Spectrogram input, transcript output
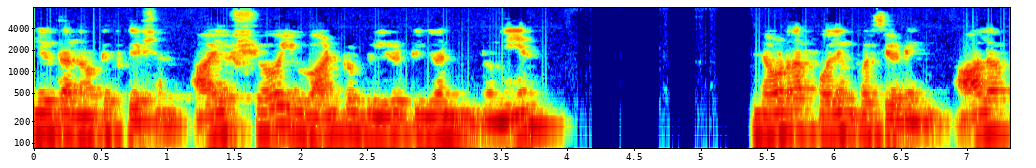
give the notification. Are you sure you want to delete your domain? Note the following proceeding. All of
